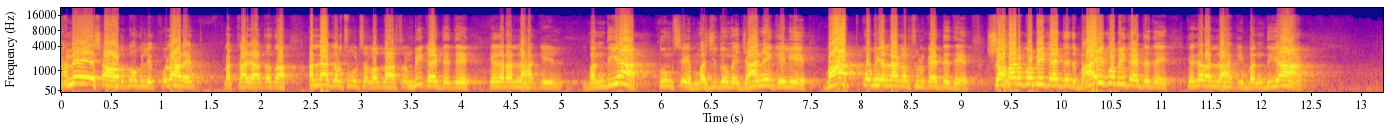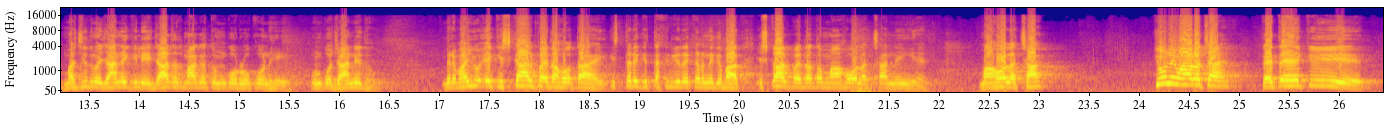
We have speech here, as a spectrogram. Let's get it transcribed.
हमेशा औरतों के लिए खुला रह, रखा जाता था। अल्लाह के रसूल सल्लल्लाहु अलैहि वसल्लम भी कहते थे कि अगर अल्लाह की बंदियाँ तुमसे मस्जिदों में जाने के लिए, बाप को भी अल्लाह के रसूल कहते थे, शोहर को भी कहते थे, भाई को भी कहते थे कि अगर अल्लाह की बंदियाँ मस्जिद में जाने के लिए इजाज़त मांगे तो उनको रोको नहीं, उनको जाने दो। मेरे भाइयों, एक इश्काल पैदा होता है। इस तरह की तकरीरें करने के बाद इश्काल पैदा तो माहौल अच्छा नहीं है। माहौल अच्छा? क्यों नहीं माहौल अच्छा है? कहते हैं कि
